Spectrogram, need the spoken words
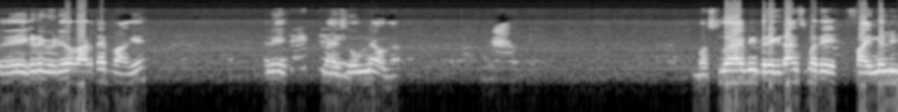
तर हे इकडे व्हिडिओ काढतायत मागे. अरे नाही. झूम नाही होणार. बसलो आहे मी ब्रेक डान्समध्ये फायनली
